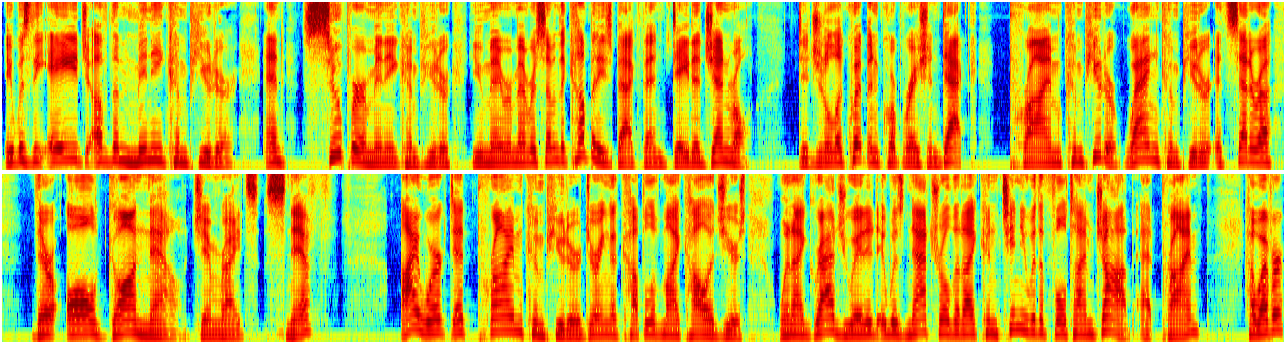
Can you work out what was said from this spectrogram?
It was the age of the mini computer and super mini computer. You may remember some of the companies back then Data General, Digital Equipment Corporation, DEC, Prime Computer, Wang Computer, etc. They're all gone now, Jim writes. Sniff? I worked at Prime Computer during a couple of my college years. When I graduated, it was natural that I continue with a full time job at Prime. However,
